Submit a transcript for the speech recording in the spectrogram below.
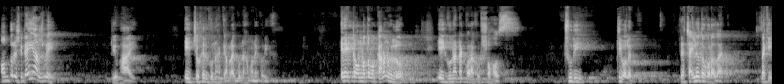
অন্তরে সেটাই আসবে। প্রিয় ভাই, এই চোখের গুনাকে আমরা গুনাহ মনে করি এর একটা অন্যতম কারণ হলো, এই গুণাটা করা খুব সহজ। চুরি, কি বলেন? এটা চাইলেও তো করা যায় না। নাকি?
